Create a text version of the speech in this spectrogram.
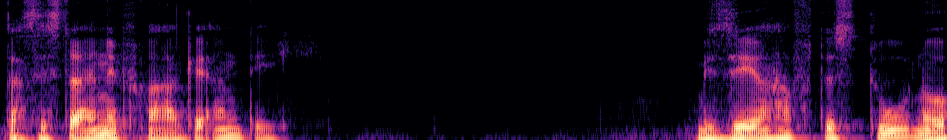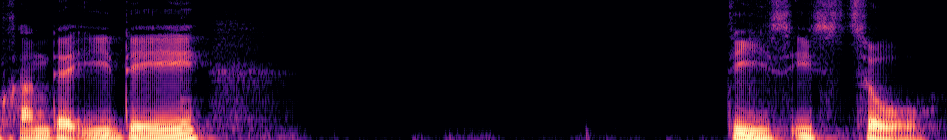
Das ist eine Frage an dich. Wie sehr haftest du noch an der Idee, dies ist so?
